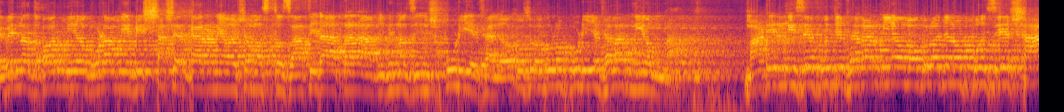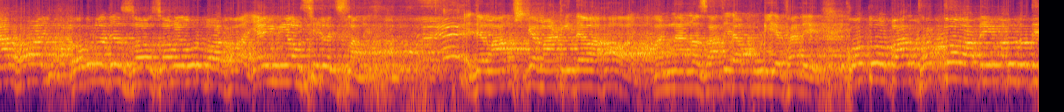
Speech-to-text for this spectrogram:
বিভিন্ন ধর্মীয় গোড়ামি, বিশ্বাসের কারণে ওই সমস্ত জাতিরা তারা বিভিন্ন জিনিস পুড়িয়ে ফেলে, অথচ ওগুলো পুড়িয়ে ফেলার নিয়ম না। মাটির নিচে পুঁতে ফেলার নিয়ম, ওগুলো যেন পচে সার হয়, ওগুলো যে জমি উর্বর হয়, এই নিয়ম ছিল ইসলামের এই যে মানুষকে মাটি দেওয়া হয়, অন্যান্য জাতিরা পুড়িয়ে ফেলে। কত পার্থক্য আপনি একটু যদি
